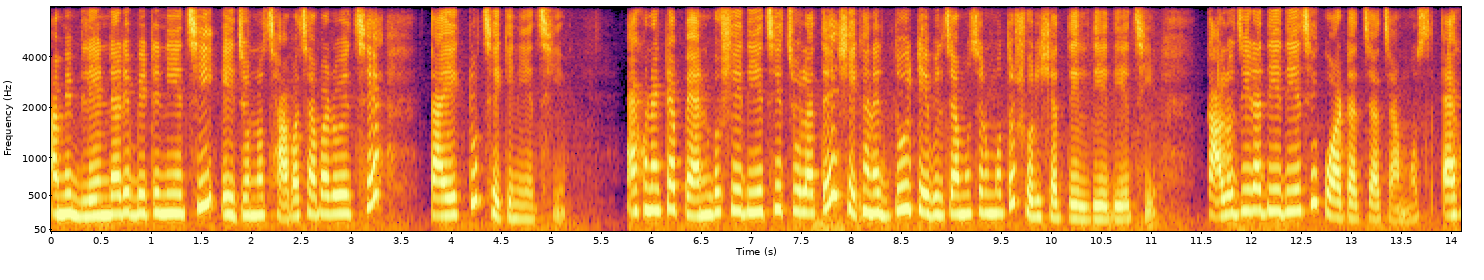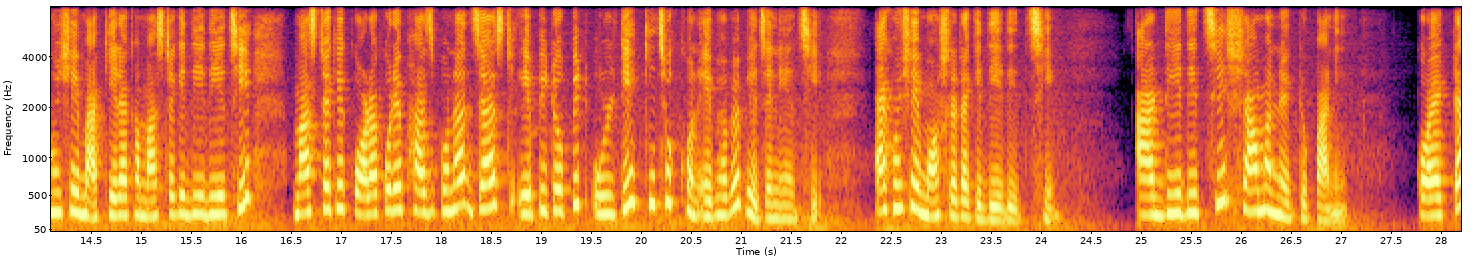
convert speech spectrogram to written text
আমি ব্লেন্ডারে বেটে নিয়েছি, এই জন্য ছাবা ছাবা রয়েছে, তাই একটু ছেঁকে নিয়েছি। এখন একটা প্যান বসিয়ে দিয়েছি চুলাতে, সেখানে দুই টেবিল চামচের মতো সরিষার তেল দিয়ে দিয়েছি। কালো জিরা দিয়ে দিয়েছি কোয়াটার চা চামচ। এখন সেই মাখিয়ে রাখা মাছটাকে দিয়ে দিয়েছি। মাছটাকে কড়া করে ভাজবো না, জাস্ট এপিট ওপিট উল্টিয়ে কিছুক্ষণ এভাবে ভেজে নিয়েছি। এখন সেই মশলাটাকে দিয়ে দিচ্ছি। আর দিয়ে দিচ্ছি সামান্য একটু পানি। কয়েকটা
